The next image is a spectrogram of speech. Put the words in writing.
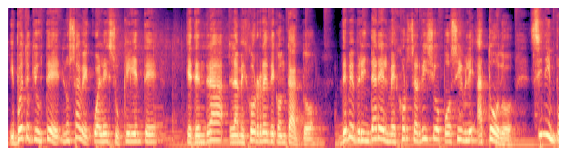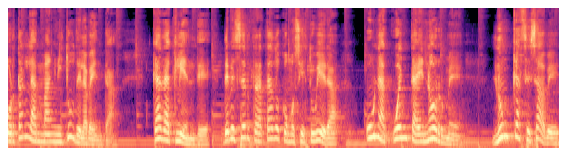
Y puesto que usted no sabe cuál es su cliente que tendrá la mejor red de contacto, debe brindar el mejor servicio posible a todo, sin importar la magnitud de la venta. Cada cliente debe ser tratado como si estuviera una cuenta enorme Nunca se sabe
